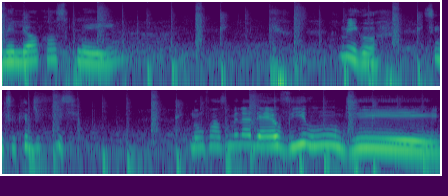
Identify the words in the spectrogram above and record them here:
Melhor cosplay. Amigo, assim fica difícil. Não faço a menor ideia. Eu vi um de.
